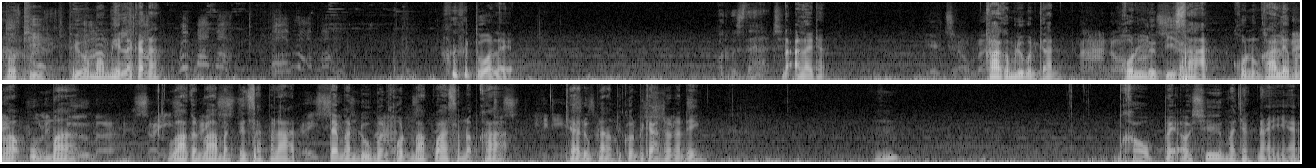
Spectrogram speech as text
โทษที ถือว่ามองไม่เห็นแล้วกันนะ ตัวอะไรน่ะอะไรนะข้าก็ไม่รู้เหมือนกัน คนหรือปีศาจ คนของข้าเรียกมันว่าอุมมาว่ากันว่ามันเป็นสัตว์ประหลาด แต่มันดูเหมือนคนมากกว่าสำหรับข้า แค่รูปร่างพิกลพิการเท่านั้นเอง หืมเขาไปเอาชื่อมาจากไหนอะ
